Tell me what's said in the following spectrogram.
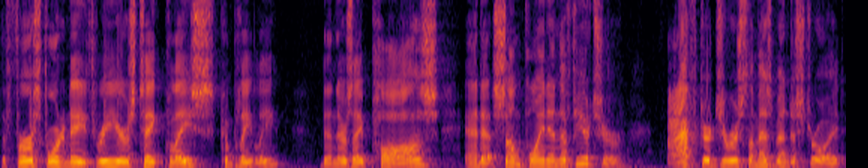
The first 483 years take place completely, then there's a pause, and at some point in the future, after Jerusalem has been destroyed,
